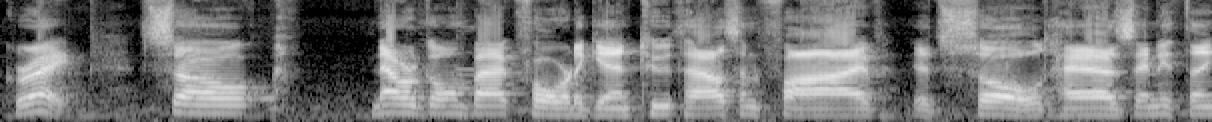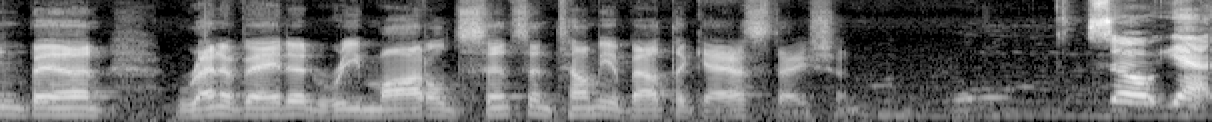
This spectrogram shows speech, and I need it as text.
great. So now we're going back forward again. 2005, it's sold. Has anything been renovated, remodeled since then? Tell me about the gas station. So yeah,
